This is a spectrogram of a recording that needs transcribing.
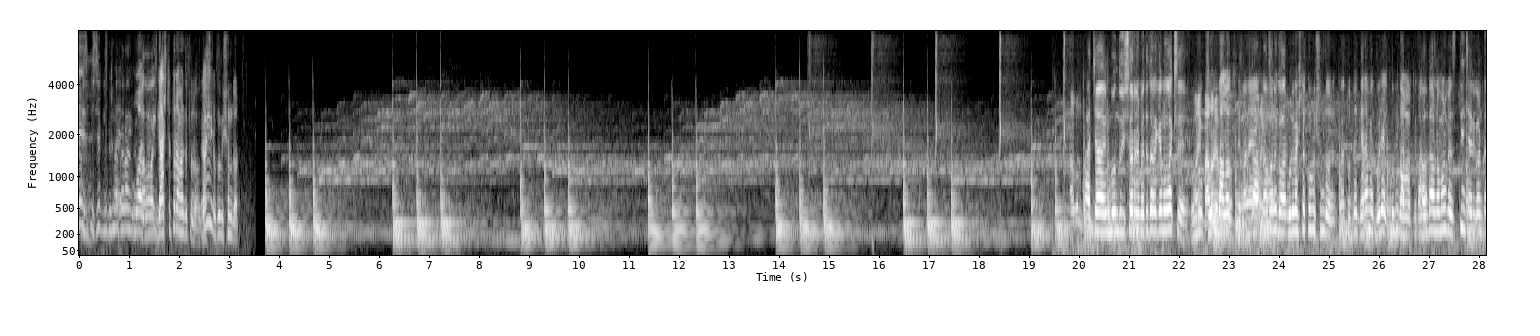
এই এই গাছটা তোর আমাকে তুলো গাছটা খুবই সুন্দর। আচ্ছা বন্ধু ঈশ্বরের মেতে তারা কেমন লাগছে? খুবই ভালো লাগছে মানে আমরা মনে কর পরিবেশটা খুবই সুন্দর। মানে তোদের গ্রামে ঘুরে খুবই ভালো লাগছে। তো আমরা মনে করি তিন চার ঘণ্টা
